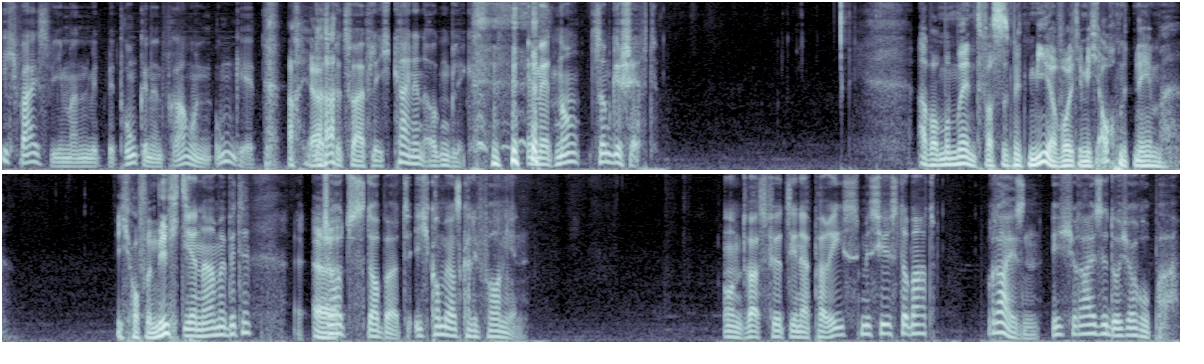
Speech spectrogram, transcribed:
Ich weiß, wie man mit betrunkenen Frauen umgeht. Ach Das ja. bezweifle ich keinen Augenblick. Et maintenant zum Geschäft. Aber Moment, was ist mit mir? Wollt ihr mich auch mitnehmen? Ich hoffe nicht. Ihr Name bitte? Äh, George Stobbart, ich komme aus Kalifornien. Und was führt Sie nach Paris, Monsieur Stobart? Reisen. Ich reise durch Europa.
